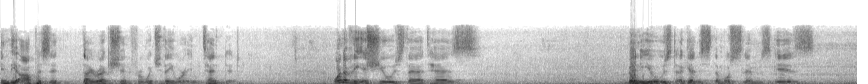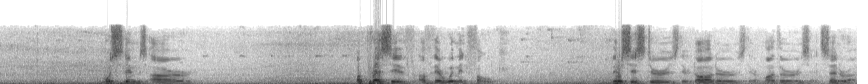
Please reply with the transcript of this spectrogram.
in the opposite direction for which they were intended. One of the issues that has been used against the Muslims is Muslims are oppressive of their women folk their sisters, their daughters, their mothers, etc.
